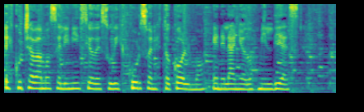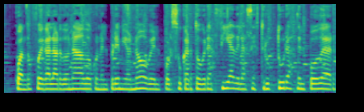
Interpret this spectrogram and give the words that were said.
Escuchábamos el inicio de su discurso en Estocolmo en el año 2010, cuando fue galardonado con el Premio Nobel por su cartografía de las estructuras del poder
